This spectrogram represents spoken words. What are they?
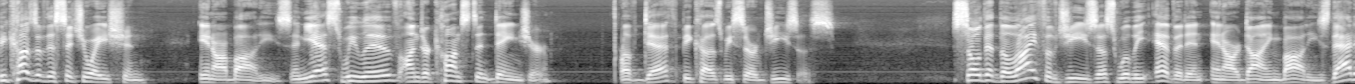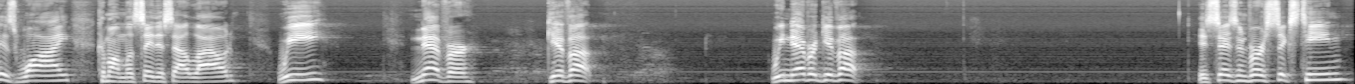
because of this situation in our bodies. And yes, we live under constant danger of death because we serve Jesus. So that the life of Jesus will be evident in our dying bodies. That is why, come on, let's say this out loud. We never give up. We never give up. It says in verse 16,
